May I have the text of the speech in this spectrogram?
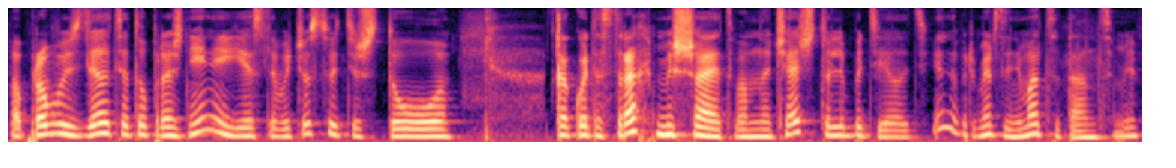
попробовать сделать это упражнение, если вы чувствуете, что какой-то страх мешает вам начать что-либо делать, и, например, заниматься танцами.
